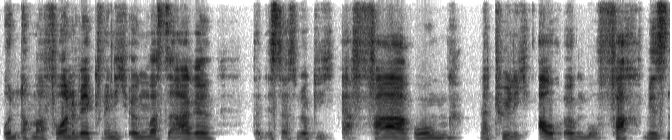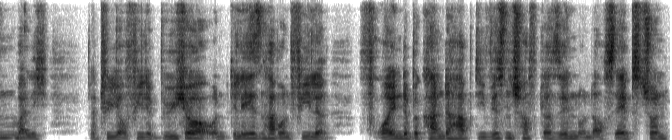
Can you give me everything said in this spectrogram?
und nochmal vorneweg, wenn ich irgendwas sage, dann ist das wirklich Erfahrung, natürlich auch irgendwo Fachwissen, weil ich natürlich auch viele Bücher und gelesen habe und viele Freunde, Bekannte habe, die Wissenschaftler sind und auch selbst schon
